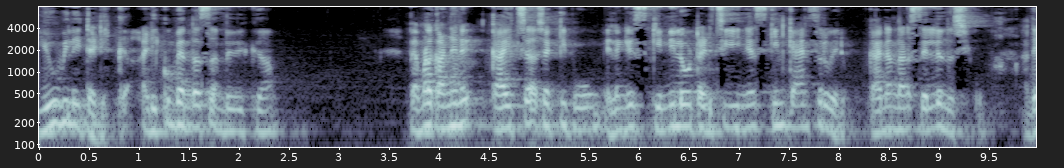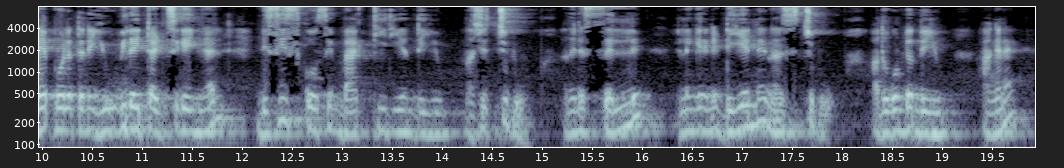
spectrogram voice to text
U V light അടിക്കുക. അടിക്കുമ്പോൾ എന്താ സംഭവിക്കുക? അപ്പം നമ്മളെ കണ്ണിന് കാഴ്ച ശക്തി പോവും. അല്ലെങ്കിൽ സ്കിന്നിലോട്ട് അടിച്ചു കഴിഞ്ഞാൽ സ്കിൻ ക്യാൻസർ വരും. കാരണം എന്താണ്? സെല്ല് നശിക്കും. അതേപോലെ തന്നെ യു വി ലൈറ്റ് അടിച്ചു കഴിഞ്ഞാൽ ഡിസീസ് കോസിങ് ബാക്ടീരിയ എന്ത് ചെയ്യും? നശിച്ചു പോവും അതിന്റെ സെല്ല് അല്ലെങ്കിൽ അതിന്റെ ഡി എൻ എ നശിച്ചു പോവും അതുകൊണ്ട് എന്ത് ചെയ്യും? അങ്ങനെ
